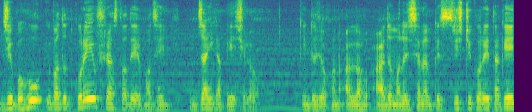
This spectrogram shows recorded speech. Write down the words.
যে বহু ইবাদত করে ফেরাস্তাদের মাঝে জায়গা পেয়েছিল। কিন্তু যখন আল্লাহ আদম আলাইসাল্লামকে সৃষ্টি করে তাকে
